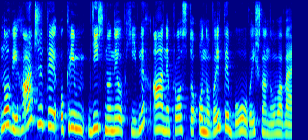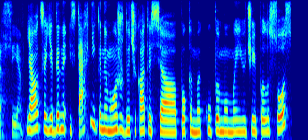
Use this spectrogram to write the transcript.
Нові гаджети, окрім дійсно необхідних, а не просто оновити, бо вийшла нова версія. Я оце єдине із техніки не можу дочекатися, поки ми купимо миючий пилосос,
